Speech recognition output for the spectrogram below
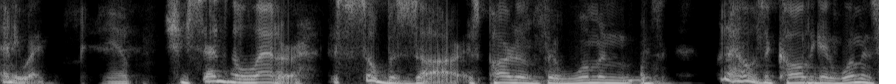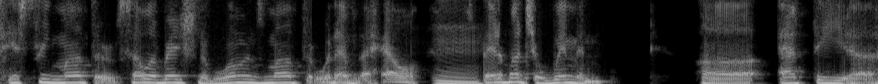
Anyway, yep. She sends a letter. This is so bizarre. As part of the woman, what the hell is it called again? Women's History Month or Celebration of Women's Month or whatever the hell. Mm. They had a bunch of women uh, at the uh,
